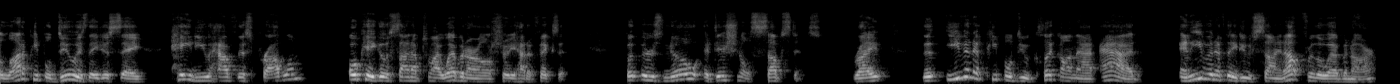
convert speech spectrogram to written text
a lot of people do is they just say, Hey, do you have this problem? Okay, go sign up to my webinar. I'll show you how to fix it. But there's no additional substance, right? That even if people do click on that ad, and even if they do sign up for the webinar,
